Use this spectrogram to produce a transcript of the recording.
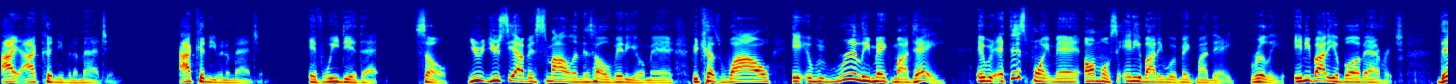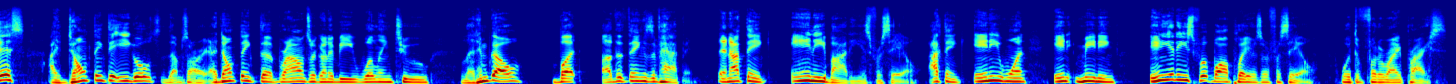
I I couldn't even imagine. I couldn't even imagine if we did that. So you you see, I've been smiling this whole video, man, because wow, it, it would really make my day. It would at this point, man, almost anybody would make my day. Really, anybody above average. This, I don't think the Eagles. I'm sorry, I don't think the Browns are going to be willing to let him go. But other things have happened, and I think anybody is for sale. I think anyone, any, meaning any of these football players are for sale with the, for the right price.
